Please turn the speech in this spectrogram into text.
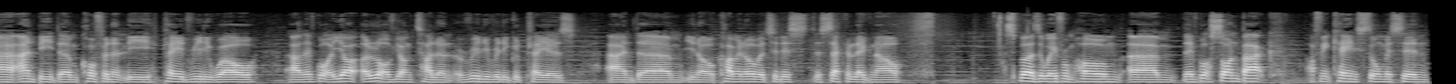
uh, and beat them confidently, played really well. Uh, they've got a, young, a, lot of young talent, really, really good players. And, um, you know, coming over to this the second leg now, Spurs away from home. Um, they've got Son back. I think Kane is still missing,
